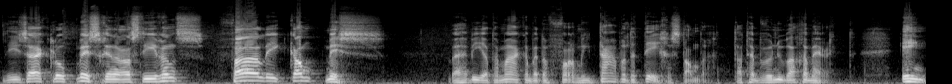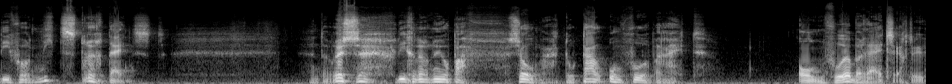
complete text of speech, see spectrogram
Die zaak loopt mis, generaal Stevens. Falikant mis. We hebben hier te maken met een formidabele tegenstander. Dat hebben we nu al gemerkt. Eén die voor niets terugdeinst. En de Russen vliegen er nu op af. Zomaar, totaal onvoorbereid. Onvoorbereid, zegt u.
